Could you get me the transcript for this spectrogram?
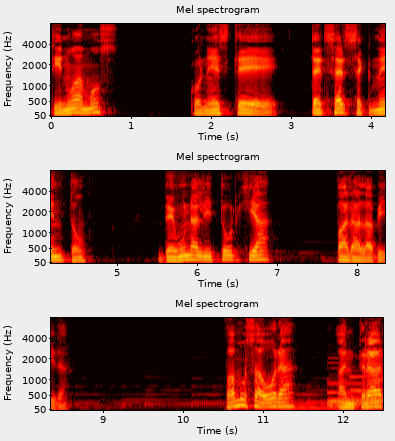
Continuamos con este tercer segmento de una liturgia para la vida. Vamos ahora a entrar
